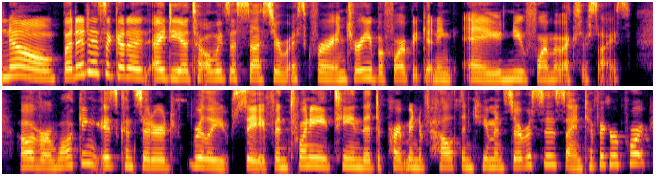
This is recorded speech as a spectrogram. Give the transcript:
No, but it is a good uh, idea to always assess your risk for injury before beginning a new form of exercise. However, walking is considered really safe. In 2018, the Department of Health and Human Services scientific report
